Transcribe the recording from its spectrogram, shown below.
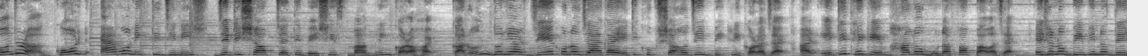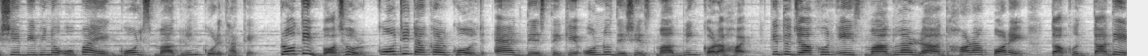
বন্ধুরা গোল্ড এমন একটি জিনিস যেটি সবচাইতে বেশি স্মাগলিং করা হয়। কারণ দুনিয়ার যে কোনো জায়গায় এটি খুব সহজেই বিক্রি করা যায় আর এটি থেকে ভালো মুনাফা পাওয়া যায়। এজন্য বিভিন্ন দেশে বিভিন্ন উপায়ে গোল্ড স্মাগলিং করে থাকে। প্রতি বছর কোটি টাকার গোল্ড এক দেশ থেকে অন্য দেশে স্মাগলিং করা হয়। কিন্তু যখন এই স্মাগলাররা ধরা পড়ে, তখন তাদের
